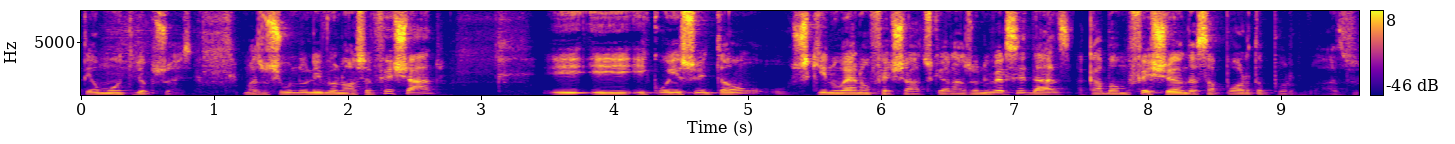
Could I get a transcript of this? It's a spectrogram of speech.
tem um monte de opções. Mas o segundo nível nosso é fechado, e, e, e, com isso, então, os que não eram fechados, que eram as universidades, acabamos fechando essa porta por,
